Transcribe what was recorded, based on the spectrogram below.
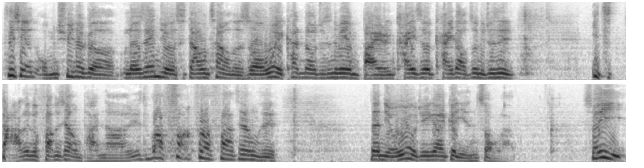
之前我们去那个 Los Angeles Downtown 的时候，我也看到，就是那边白人开车开到真的就是一直打那个方向盘啊，就把发发发这样子。那纽约我觉得应该更严重了，所以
